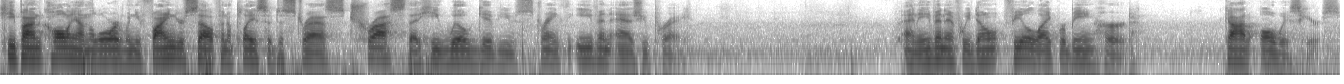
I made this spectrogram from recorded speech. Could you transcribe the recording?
keep on calling on the Lord when you find yourself in a place of distress. Trust that he will give you strength even as you pray. And even if we don't feel like we're being heard, God always hears.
